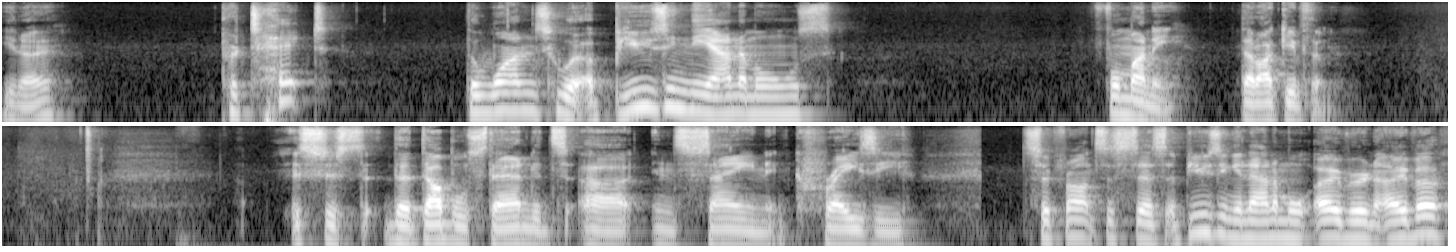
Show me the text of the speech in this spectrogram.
You know, protect the ones who are abusing the animals for money that I give them. It's just the double standards are insane and crazy. So Francis says abusing an animal over and over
